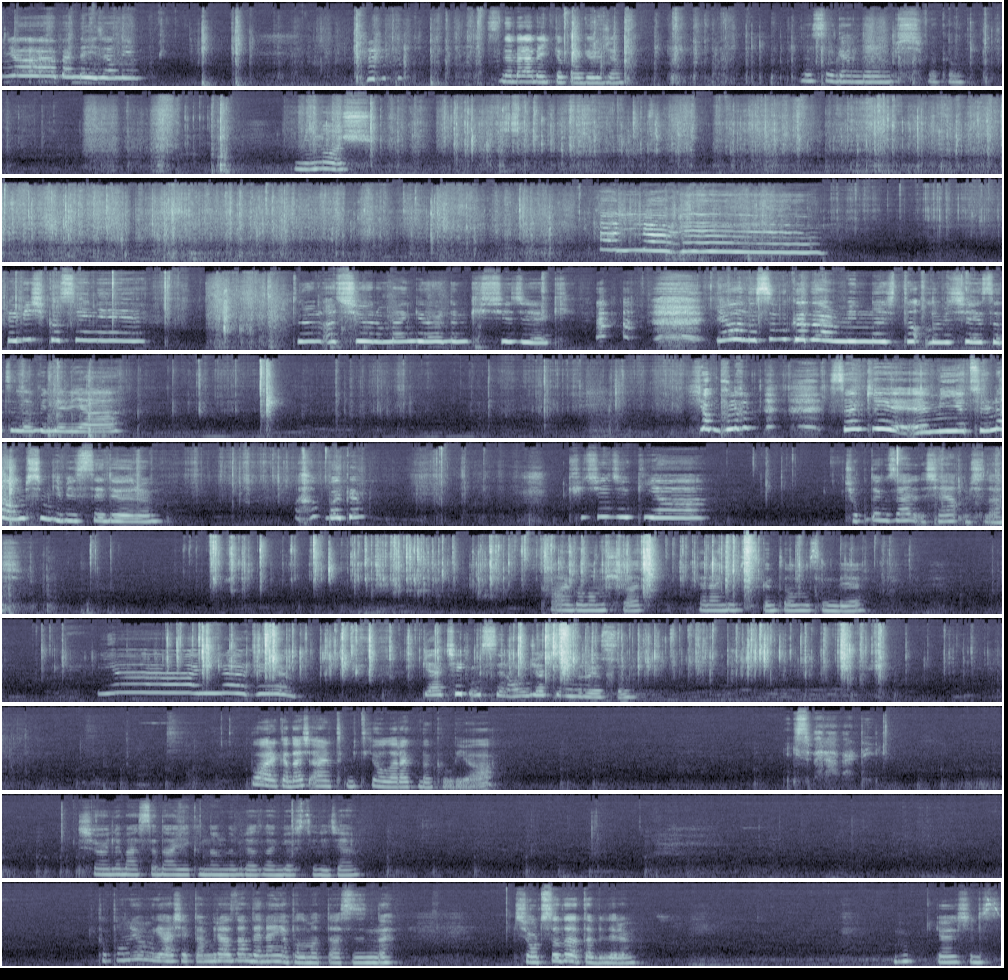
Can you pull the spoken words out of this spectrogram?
Ya ben de heyecanlıyım. Sizinle beraber ilk defa göreceğim. Nasıl gönderilmiş bakalım. Minnoş. Allah'ım. Bebişko seni. Durun açıyorum ben gördüm küçücük. ya nasıl bu kadar minnoş tatlı bir şey satılabilir ya? Ya bunun sanki e, minyatürünü almışım gibi hissediyorum. Bakın. Küçücük ya. Çok da güzel şey yapmışlar. Kargolamışlar. Herhangi bir sıkıntı olmasın diye. Ya Allah'ım. Gerçek misin? Oyuncak gibi duruyorsun. Bu arkadaş artık bitki olarak bakılıyor. İkisi beraber. Şöyle ben size daha yakından da birazdan göstereceğim. Kapanıyor mu gerçekten? Birazdan deney yapalım hatta sizinle. Shorts'a da atabilirim. Görüşürüz.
